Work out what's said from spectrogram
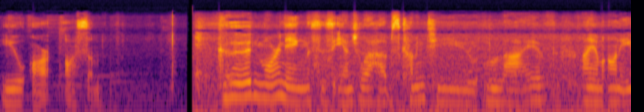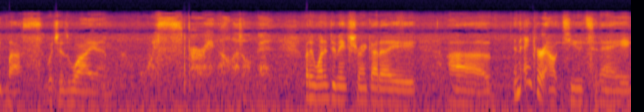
You are awesome. Good morning. This is Angela Hubbs coming to you live. I am on a bus, which is why I'm whispering a little bit. But I wanted to make sure I got a uh, an anchor out to you today.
